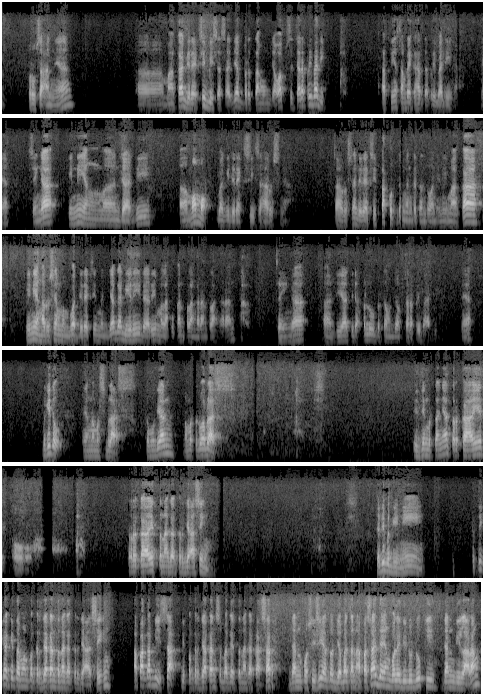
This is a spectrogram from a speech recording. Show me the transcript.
perusahaannya, Eh, maka direksi bisa saja bertanggung jawab secara pribadi. Artinya sampai ke harta pribadinya. Ya. Sehingga ini yang menjadi uh, momok bagi direksi seharusnya. Seharusnya direksi takut dengan ketentuan ini. Maka ini yang harusnya membuat direksi menjaga diri dari melakukan pelanggaran-pelanggaran sehingga uh, dia tidak perlu bertanggung jawab secara pribadi. Ya. Begitu yang nomor 11. Kemudian nomor 12. Izin bertanya terkait oh terkait tenaga kerja asing. Jadi begini, ketika kita mempekerjakan tenaga kerja asing, apakah bisa dipekerjakan sebagai tenaga kasar dan posisi atau jabatan apa saja yang boleh diduduki dan dilarang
